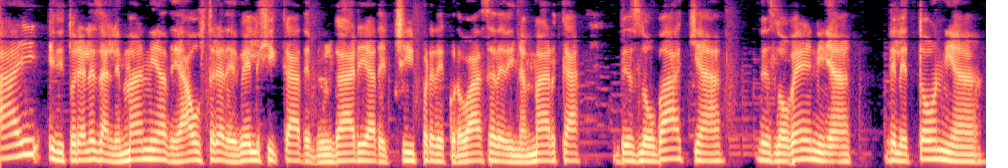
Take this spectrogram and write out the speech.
hay editoriales de Alemania, de Austria, de Bélgica, de Bulgaria, de Chipre, de Croacia, de Dinamarca, de Eslovaquia, de Eslovenia, de Letonia,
